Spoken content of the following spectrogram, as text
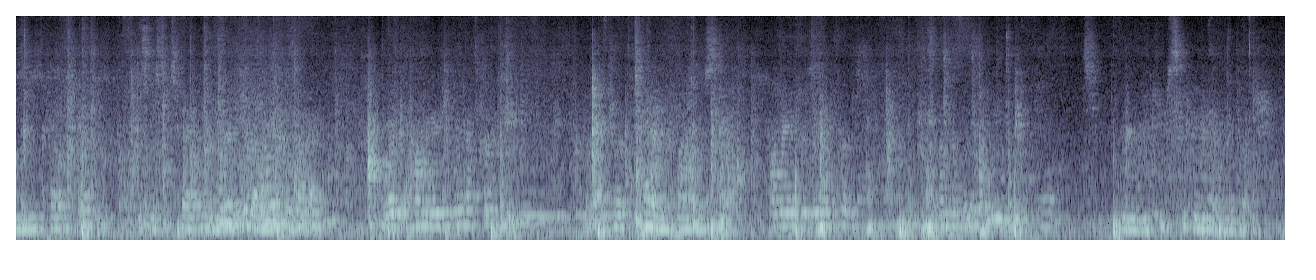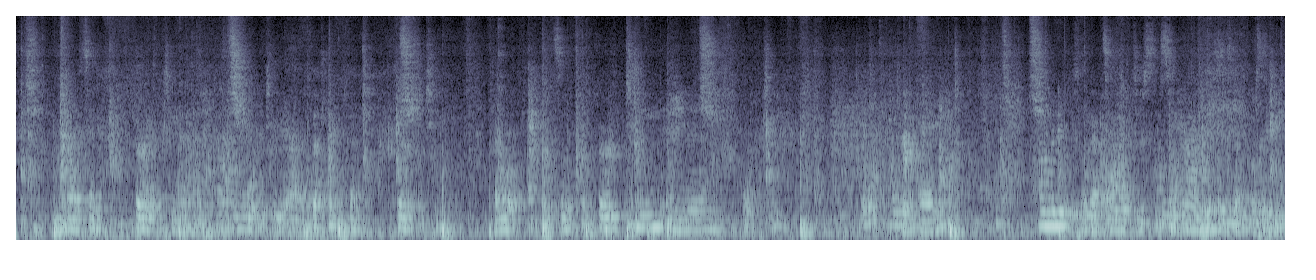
On the counter, this is ten, and then you're gonna get that. What, how After ten comes, How many did we have first? you keep skipping that number. And I said thirteen, that's fourteen, the, the thirteen. I wrote, so thirteen and then fourteen. Okay? How many? So that's all it just, so how many is that going to be?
